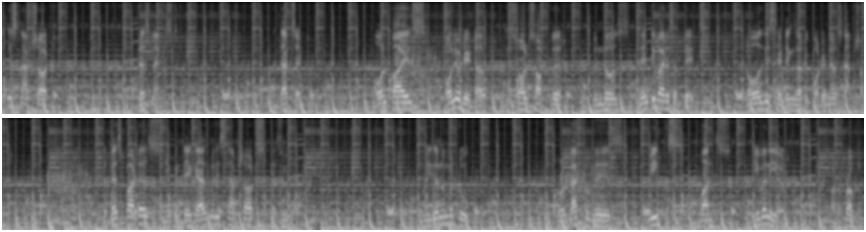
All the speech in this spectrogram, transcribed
Log the snapshot, press next. And that's it. All files, all your data, installed software, Windows, and antivirus updates, and all these settings are recorded in a snapshot. The best part is you can take as many snapshots as you want. Reason number two roll back to days, weeks, months, even a year, not a problem.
